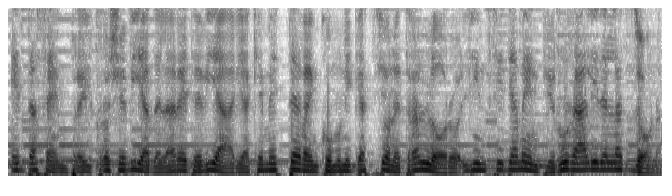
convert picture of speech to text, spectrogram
è da sempre il crocevia della rete viaria che metteva in comunicazione tra loro gli insediamenti rurali della zona.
